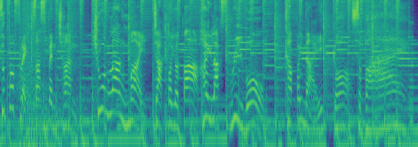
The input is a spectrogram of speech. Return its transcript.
Super Flex Suspension ช่วงล่างใหม่จาก Toyota Hilux Revo ขับไปไหนก็สบาย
